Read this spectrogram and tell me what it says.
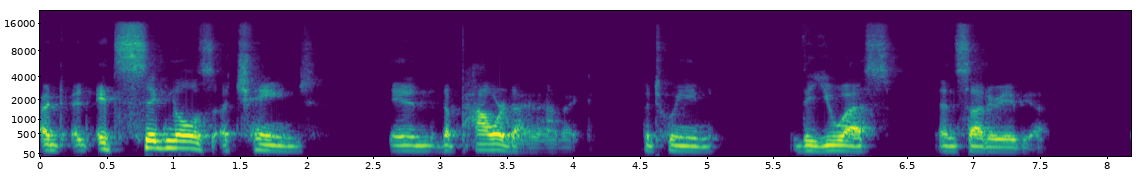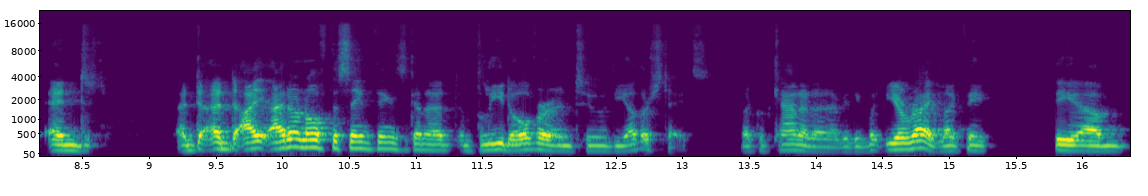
it signals a change in the power dynamic between the U.S. and Saudi Arabia, and I, I don't know if the same thing's going to bleed over into the other states, like with Canada and everything. But you're right, like the the um,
